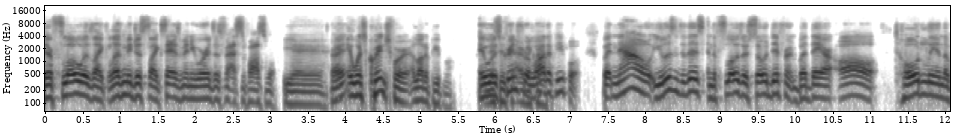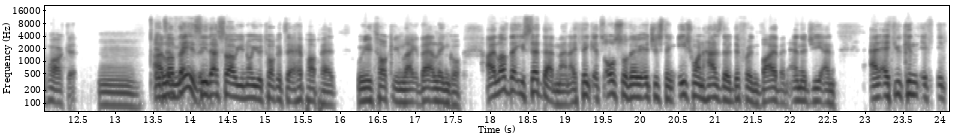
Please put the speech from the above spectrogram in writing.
their flow was like let me just like say as many words as fast as possible Yeah, yeah, yeah. Right? It, it was cringe for a lot of people. it was cringe for a lot of people but now you listen to this and the flows are so different but they are all totally in the pocket Mm. I love that. See, that's how you know you're talking to a hip hop head when you're talking like that lingo. I love that you said that, man. I think it's also very interesting. Each one has their different vibe and energy, and and if you can, if if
